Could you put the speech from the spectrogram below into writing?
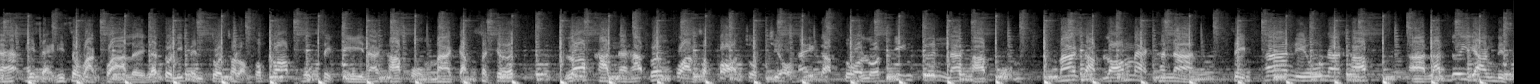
นะฮะให้แสงที่สว่างกว่าเลย และตัวนี้เป็นตัวฉลองครบรอบ 60 ปีนะครับผมมากับสเกิร์ตรอบคันนะครับเพิ่มความสปอร์ตโฉบเฉี่ยวให้กับตัวรถยิ่งขึ้นนะครับผมมากับล้อมแม็กขนาด 15 นิ้วนะครับอ่ารัดด้วยยางดิส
